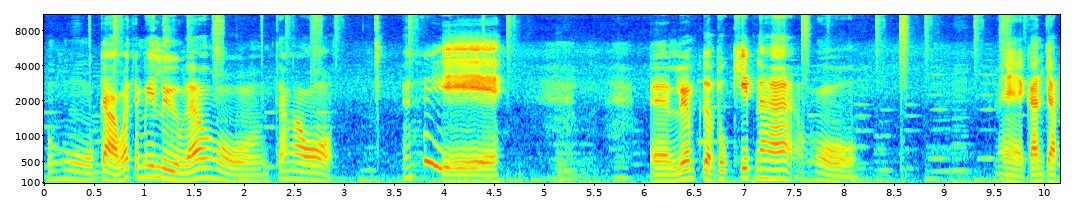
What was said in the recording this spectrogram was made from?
โอ้โหกะว่าจะไม่ลืมแล้วโอ้โหจังเอาเฮ้ยเออเริ่มเกือบทุกคลิปนะฮะโอ้โหแหมการจับ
